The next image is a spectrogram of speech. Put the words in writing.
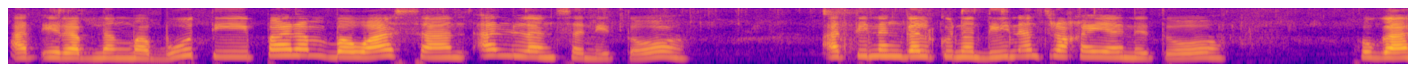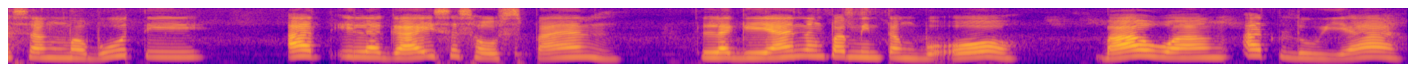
At irab ng mabuti para mabawasan ang lansa nito. At tinanggal ko na din ang trakaya nito. Hugasang mabuti at ilagay sa saucepan. Lagyan ng pamintang buo, bawang at luya.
